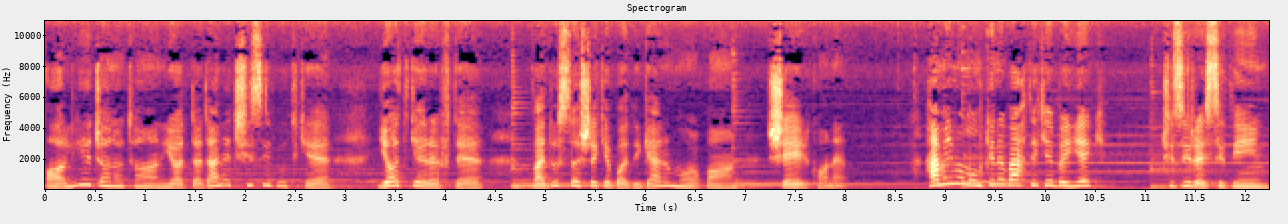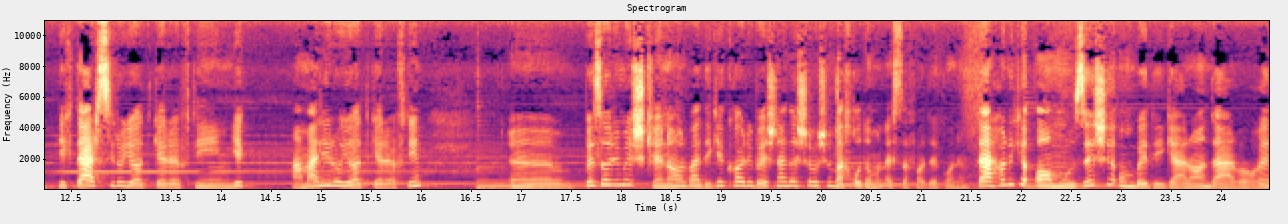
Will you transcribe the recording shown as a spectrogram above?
عالی جاناتان یاد دادن چیزی بود که یاد گرفته و دوست داشته که با دیگر مرغان شیر کنه. همه ما ممکنه وقتی که به یک چیزی رسیدیم یک درسی رو یاد گرفتیم یک عملی رو یاد گرفتیم بذاریمش کنار و دیگه کاری بهش نداشته باشیم و خودمون استفاده کنیم. در حالی که آموزش اون به دیگران در واقع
